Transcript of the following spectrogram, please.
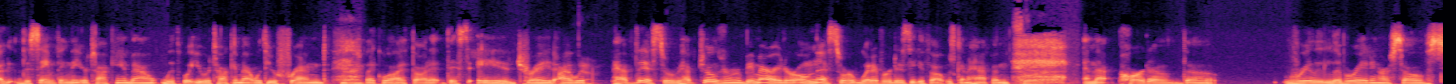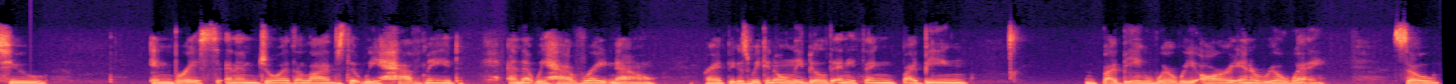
uh, the same thing that you're talking about with what you were talking about with your friend, mm-hmm. like, well, I thought at this age, right, I would yeah. have this or have children or be married or own this or whatever it is that you thought was going to happen. Sure. And that part of the really liberating ourselves to embrace and enjoy the lives that we have made and that we have right now, right? Because we can only build anything by being by being where we are in a real way. So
